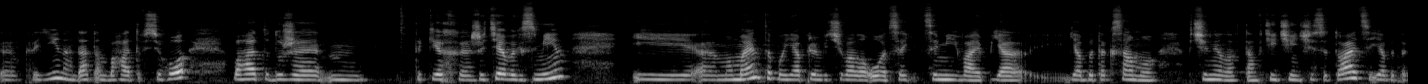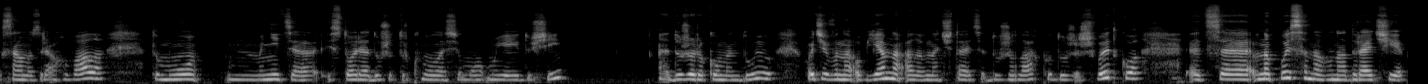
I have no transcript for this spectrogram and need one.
е, країнах, да, там багато всього, багато дуже таких е, життєвих змін. І моментами я прям відчувала, о, це, це мій вайб. Я, я би так само вчинила там, в тій чи іншій ситуації, я би так само зреагувала. Тому мені ця історія дуже торкнулася моєї душі. Е, Дуже рекомендую, хоч і вона об'ємна, але вона читається дуже легко, дуже швидко. Е, Це написана вона, до речі,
